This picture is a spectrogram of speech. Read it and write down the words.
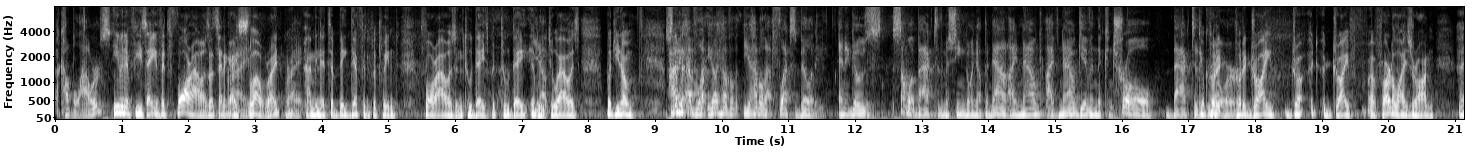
a couple hours? Even if you say if it's four hours, let's say the guy's Right. slow, right? Right. I mean, it's a big difference between four hours and two days, but two days, I mean, Yep. two hours. But you know, So you have you have you have all that flexibility, and it goes somewhat back to the machine going up and down. I now I've now given the control back to the to put grower. a, put a dry, dry, a dry uh, fertilizer on uh, uh,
